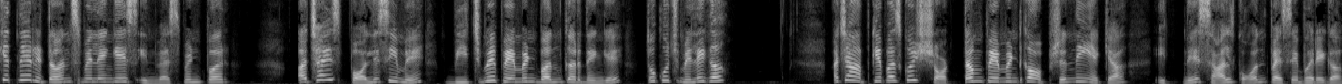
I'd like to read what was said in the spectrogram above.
कितने रिटर्न्स मिलेंगे इस इन्वेस्टमेंट पर? अच्छा इस पॉलिसी में बीच में पेमेंट बंद कर देंगे तो कुछ मिलेगा? अच्छा आपके पास कोई शॉर्ट टर्म पेमेंट का ऑप्शन नहीं है क्या? इतने साल कौन पैसे भरेगा?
